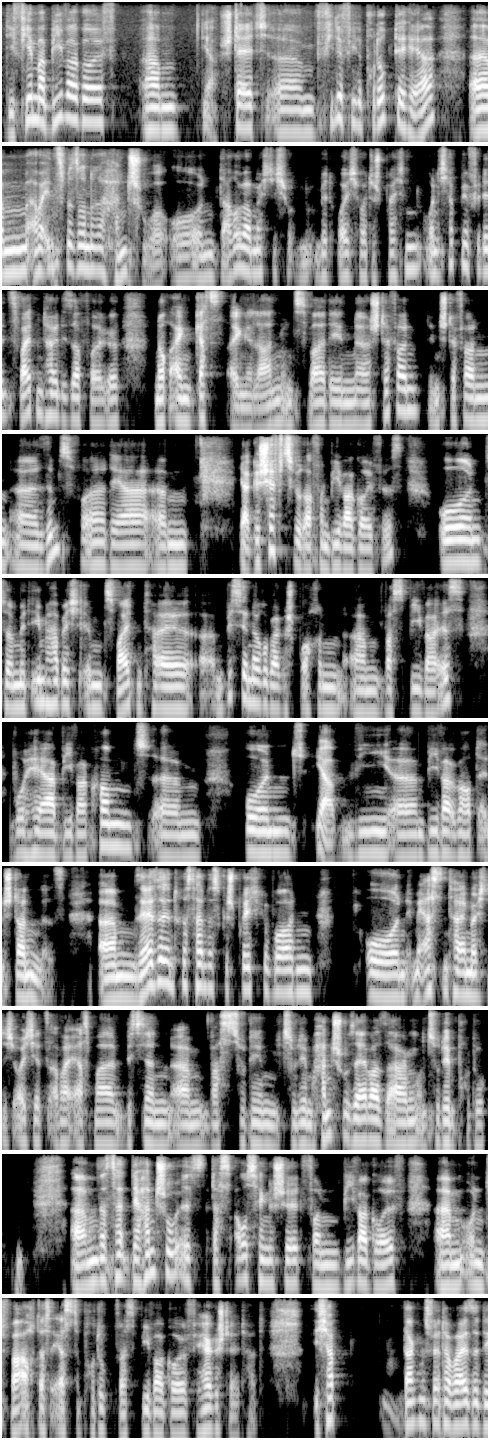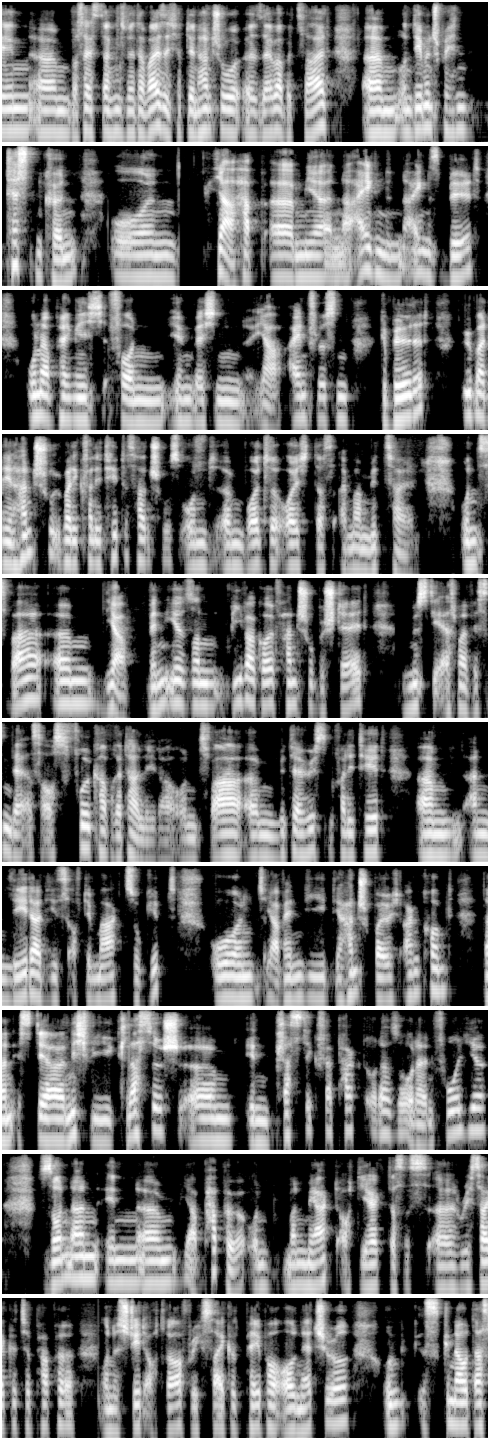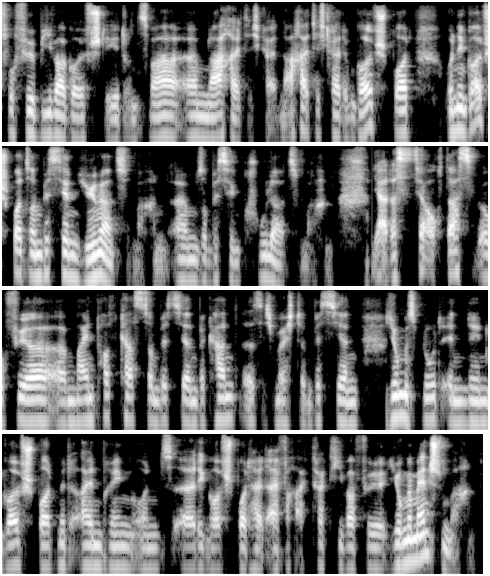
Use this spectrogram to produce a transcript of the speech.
Die Firma Beaver Golf ähm, ja, stellt ähm, viele, viele Produkte her, ähm, aber insbesondere Handschuhe. Und darüber möchte ich mit euch heute sprechen. Und ich habe mir für den zweiten Teil dieser Folge noch einen Gast eingeladen, und zwar den äh, Stefan, den Stefan äh, Sims, der ähm, ja, Geschäftsführer von Biva Golf ist. Und äh, mit ihm habe ich im zweiten Teil äh, ein bisschen darüber gesprochen, ähm, was Biva ist, woher Biva kommt, ähm, und ja, wie äh, Biva überhaupt entstanden ist. Ähm, sehr, sehr interessantes Gespräch geworden. Und im ersten Teil möchte ich euch jetzt aber erstmal ein bisschen ähm, was zu dem, zu dem Handschuh selber sagen und zu den Produkten. Ähm, das, der Handschuh ist das Aushängeschild von Biva Golf ähm, und war auch das erste Produkt, was Biva Golf hergestellt hat. Ich habe dankenswerterweise den, ähm, was heißt dankenswerterweise, ich habe den Handschuh äh, selber bezahlt ähm, und dementsprechend testen können. Und ja, habe äh, mir eine eigene, ein eigenes Bild unabhängig von irgendwelchen ja, Einflüssen gebildet über den Handschuh, über die Qualität des Handschuhs und ähm, wollte euch das einmal mitteilen. Und zwar, ähm, ja, wenn ihr so einen Beaver Golf Handschuh bestellt, müsst ihr erstmal wissen, der ist aus Full Cabretta Leder und zwar ähm, mit der höchsten Qualität ähm, an Leder, die es auf dem Markt so gibt. Und ja, wenn die, der Handschuh bei euch ankommt, dann ist der nicht wie klassisch ähm, in Plastik verpackt oder so oder in Folie, sondern in ähm, ja, Pappe. Und man merkt auch direkt, dass es äh, recycelte Pappe und es steht auch drauf, Recycled Paper All Natural und ist genau das, wofür Biva Golf steht. Und zwar ähm, Nachhaltigkeit. Nachhaltigkeit im Golfsport und den Golfsport so ein bisschen jünger zu machen, ähm, so ein bisschen cooler zu machen. Ja, das ist ja auch das, wofür äh, mein Podcast so ein bisschen bekannt ist. Ich möchte ein bisschen junges Blut in den Golfsport mit einbringen und äh, den Golfsport halt einfach attraktiver für junge Menschen machen.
